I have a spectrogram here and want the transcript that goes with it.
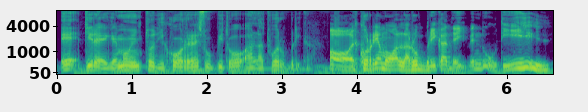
e direi che è il momento di correre subito alla tua rubrica. Oh, e corriamo alla rubrica dei venduti.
